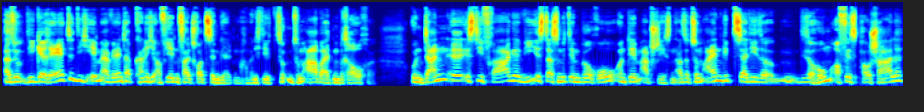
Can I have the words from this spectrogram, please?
Also die Geräte, die ich eben erwähnt habe, kann ich auf jeden Fall trotzdem geltend machen, wenn ich die zu, zum Arbeiten brauche. Und dann äh, ist die Frage, wie ist das mit dem Büro und dem Abschließen? Also zum einen gibt es ja diese, diese Homeoffice-Pauschale,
